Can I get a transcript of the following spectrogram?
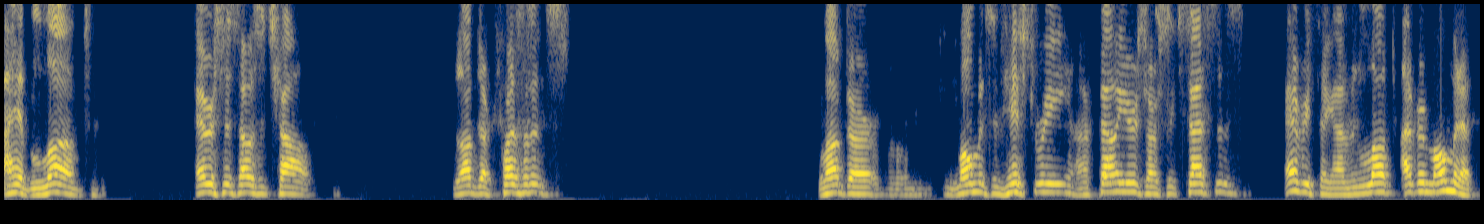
I have loved ever since I was a child. Loved our presidents, loved our moments in history, our failures, our successes, everything. I've loved every moment of it.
